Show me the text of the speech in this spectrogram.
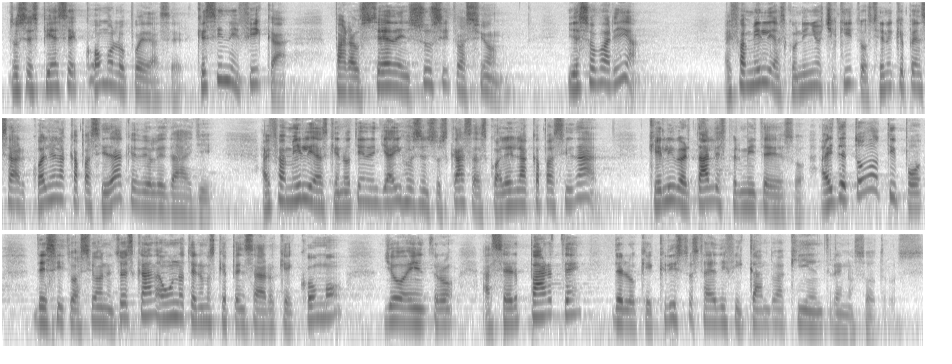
Entonces piense cómo lo puede hacer. ¿Qué significa para usted en su situación? Y eso varía. Hay familias con niños chiquitos, tienen que pensar cuál es la capacidad que Dios les da allí. Hay familias que no tienen ya hijos en sus casas. ¿Cuál es la capacidad? ¿Qué libertad les permite eso? Hay de todo tipo de situaciones. Entonces cada uno tenemos que pensar, ok, ¿cómo yo entro a ser parte de lo que Cristo está edificando aquí entre nosotros?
